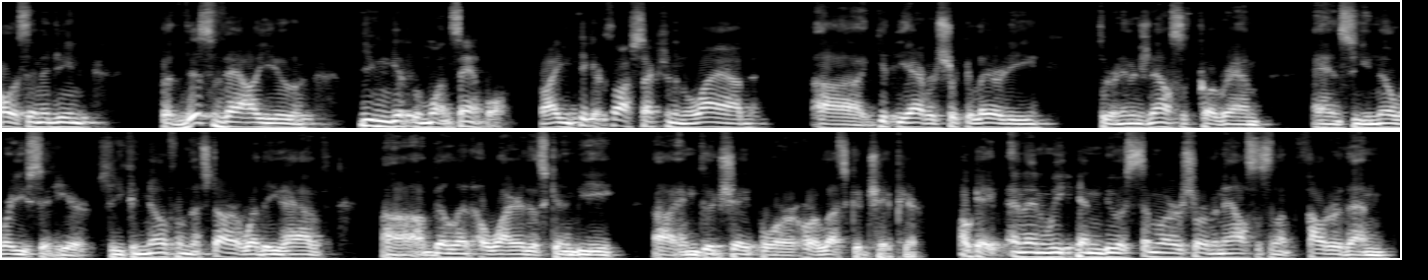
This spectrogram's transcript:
all this imaging. But this value you can get from one sample, right? You take a cross section in the lab, uh, get the average circularity through an image analysis program, and so you know where you sit here. So you can know from the start whether you have uh, a billet, a wire that's going to be uh, in good shape or, or less good shape here. Okay, and then we can do a similar sort of analysis on the powder then.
